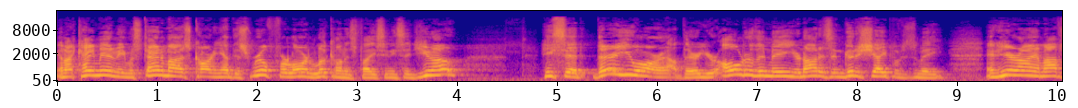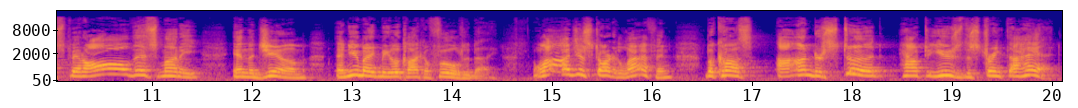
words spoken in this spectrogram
and I came in, and he was standing by his car, and he had this real forlorn look on his face, and he said, "You know." He said, There you are out there. You're older than me. You're not as in good a shape as me. And here I am. I've spent all this money in the gym, and you made me look like a fool today. Well, I just started laughing because I understood how to use the strength I had.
